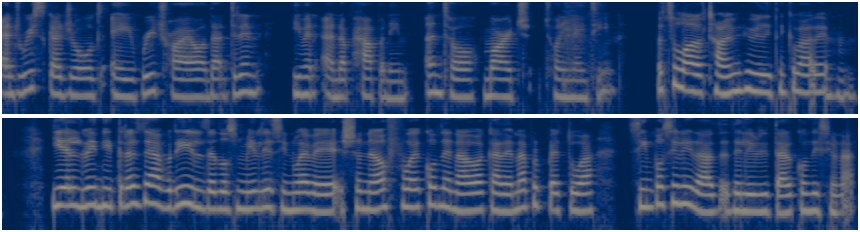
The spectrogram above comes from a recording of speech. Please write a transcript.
and rescheduled a retrial that didn't even end up happening until March 2019. That's a lot of time if you really think about it. Mm-hmm. Y el 23 de abril de 2019, Chanel fue condenado a cadena perpetua sin posibilidad de libertad condicional.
